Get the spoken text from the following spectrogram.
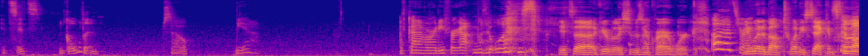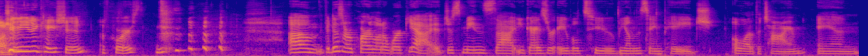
it's it's golden. So, yeah. I've kind of already forgotten what it was. It's uh, a good relationship doesn't require work. oh, that's right. You went about twenty seconds. So Come like on. communication, of course. um, if it doesn't require a lot of work, yeah, it just means that you guys are able to be on the same page a lot of the time, and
